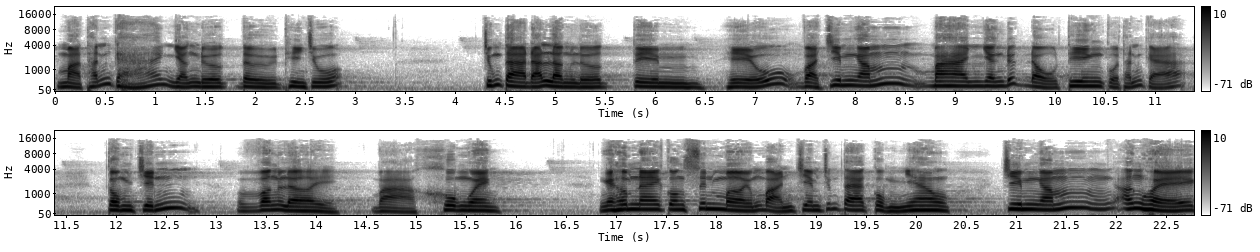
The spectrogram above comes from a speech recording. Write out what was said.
mà thánh cả nhận được từ Thiên Chúa. Chúng ta đã lần lượt tìm hiểu và chiêm ngắm ba nhân đức đầu tiên của thánh cả: công chính, vâng lời và khôn ngoan. Ngày hôm nay con xin mời ông bạn chị em chúng ta cùng nhau chiêm ngắm ân huệ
